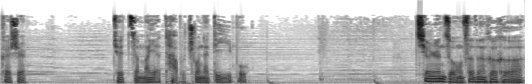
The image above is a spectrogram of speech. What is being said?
可是，却怎么也踏不出那第一步。情人总分分合合，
